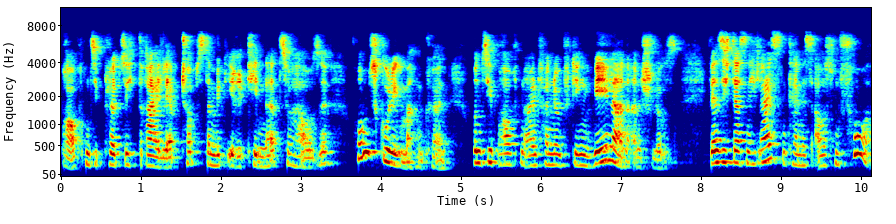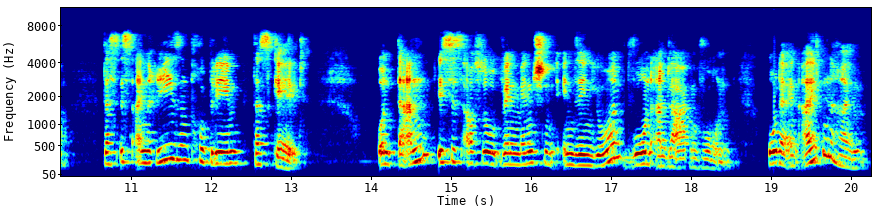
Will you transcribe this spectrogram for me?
brauchten sie plötzlich drei Laptops, damit ihre Kinder zu Hause Homeschooling machen können. Und sie brauchten einen vernünftigen WLAN-Anschluss. Wer sich das nicht leisten kann, ist außen vor. Das ist ein Riesenproblem, das Geld. Und dann ist es auch so, wenn Menschen in Seniorenwohnanlagen wohnen oder in Altenheimen,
